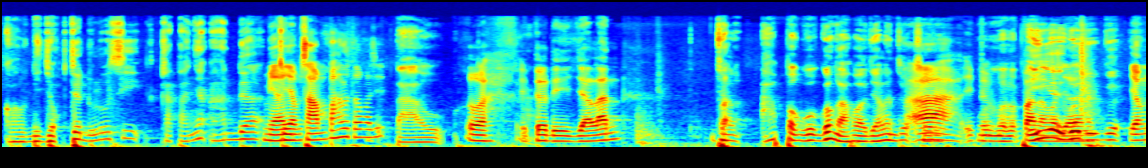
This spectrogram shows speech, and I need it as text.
Kalau di Jogja dulu sih katanya ada. mie ayam sampah lu tau gak sih Tahu. wah itu di jalan Jalan apa gua gua nggak hafal jalan sorry. Ah, itu maaf. lupa nama Iya, gua jalannya. juga. Yang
